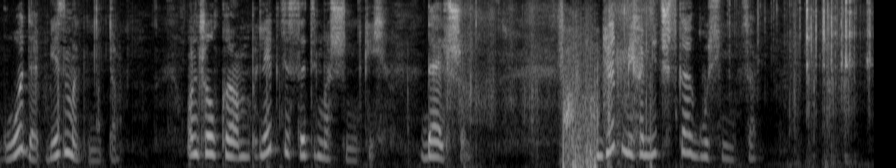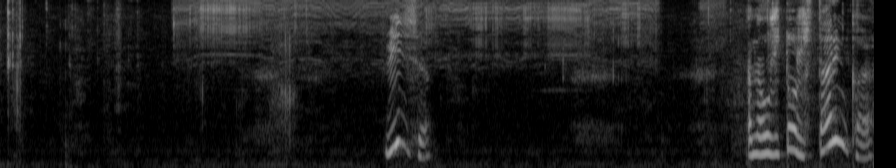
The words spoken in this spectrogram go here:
года без магнита. Он шел в комплекте с этой машинкой. Дальше. Идет механическая гусеница. Видите? Она уже тоже старенькая.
